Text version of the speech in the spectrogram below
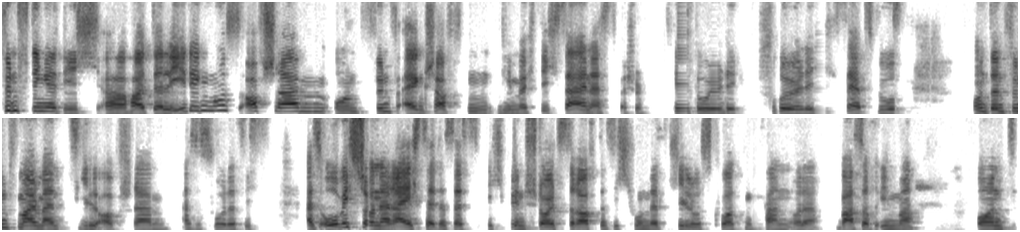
fünf Dinge, die ich äh, heute erledigen muss, aufschreiben und fünf Eigenschaften, wie möchte ich sein, als zum Beispiel geduldig, fröhlich, selbstbewusst und dann fünfmal mein Ziel aufschreiben. Also so, dass ich als ob ich es schon erreicht hätte. Das heißt, ich bin stolz darauf, dass ich 100 Kilo squatten kann oder was auch immer. Und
